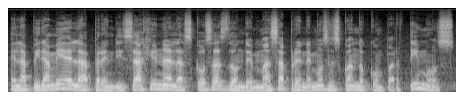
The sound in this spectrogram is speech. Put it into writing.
en la pirámide del aprendizaje, una de las cosas donde más aprendemos es cuando compartimos.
